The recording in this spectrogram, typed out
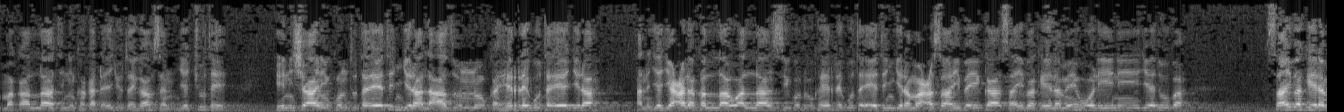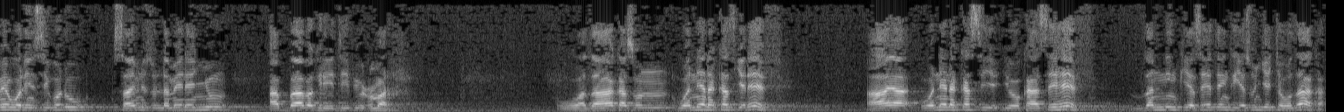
maqaa allaatiin kakadha jechuu ta'e gaafsan jechuu ta'e in shaanii kuntu ta'eetin jira la'azunnu ka herregu ta'ee jira an jajacalaka allaahu allaan si godhu ka herregu ta'eetin jira maca saahibeyka saahiba kee lamee waliinii jee duuba saahiba kee lamee waliin si godhu saahibni sun lameen eenyu abbaa bakriitii fi cumar wadaaka sun wanni an akkas jedheef aya wanni an akkas yookaa seeheef zannin kiyya seeteen kiyya sun jecha wadaaka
